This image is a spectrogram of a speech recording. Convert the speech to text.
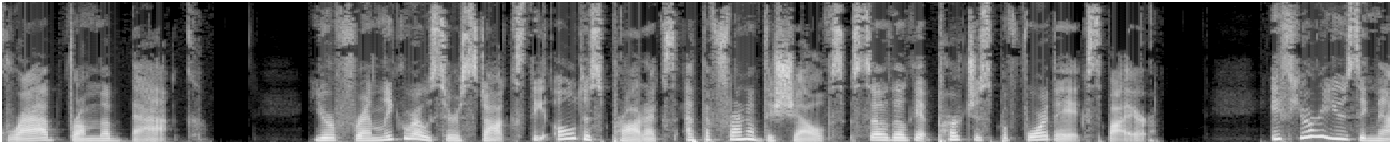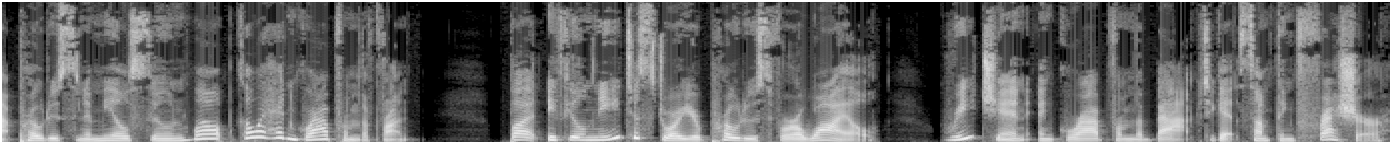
grab from the back. Your friendly grocer stocks the oldest products at the front of the shelves so they'll get purchased before they expire. If you're using that produce in a meal soon, well, go ahead and grab from the front. But if you'll need to store your produce for a while, reach in and grab from the back to get something fresher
